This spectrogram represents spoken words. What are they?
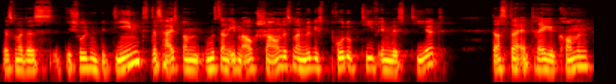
dass man das, die Schulden bedient. Das heißt, man muss dann eben auch schauen, dass man möglichst produktiv investiert, dass da Erträge kommen,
